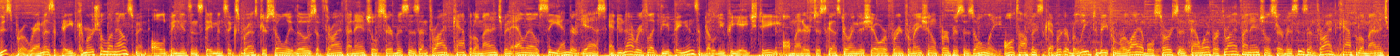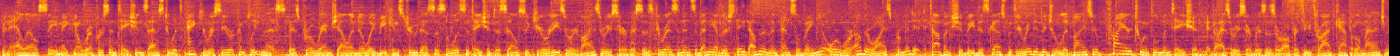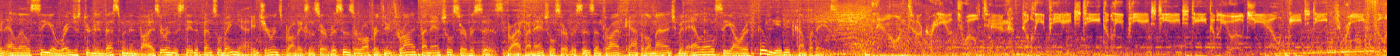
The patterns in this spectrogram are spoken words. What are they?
This program is a paid commercial announcement. All opinions and statements expressed are solely those of Thrive Financial Services and Thrive Capital Management LLC and their guests and do not reflect the opinions of WPHT. All matters discussed during the show are for informational purposes only. All topics covered are believed to be from reliable sources. However, Thrive Financial Services and Thrive Capital Management LLC make no representations as to its accuracy or completeness. This program shall in no way be construed as a solicitation to sell securities or advisory services to residents of any other state other than Pennsylvania or where otherwise permitted. Topics should be discussed with your individual advisor prior to implementation. Advisory services are offered through Thrive Capital Management LLC, a registered investment advisor in the state of Pennsylvania. Insurance products and services are offered through Thrive Financial Services. Thrive Financial Services and Thrive Capital Management LLC are affiliated companies. Now on Talk Radio 1210, WPHT, WPHT HD, WOGL HD3,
